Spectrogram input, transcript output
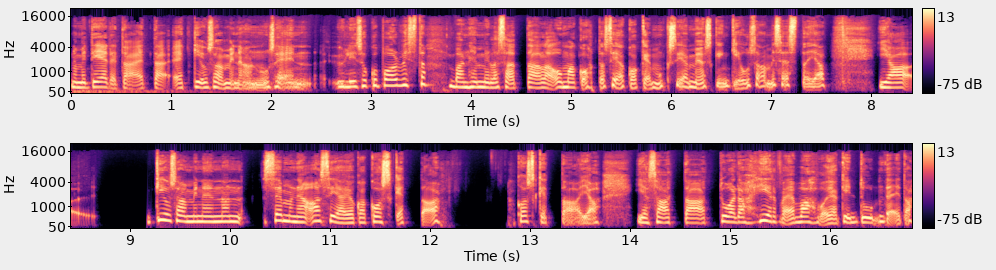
No me tiedetään, että, että kiusaaminen on usein ylisukupolvista. Vanhemmilla saattaa olla omakohtaisia kokemuksia myöskin kiusaamisesta ja, ja kiusaaminen on sellainen asia, joka koskettaa – koskettaa ja, ja saattaa tuoda hirveän vahvojakin tunteita.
